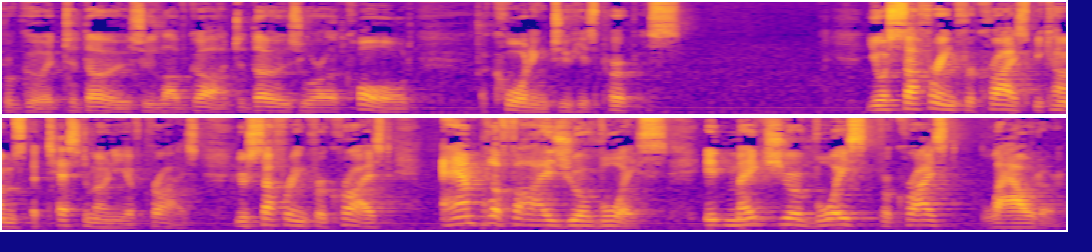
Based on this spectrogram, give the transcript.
for good to those who love God, to those who are called according to his purpose. Your suffering for Christ becomes a testimony of Christ. Your suffering for Christ amplifies your voice, it makes your voice for Christ louder.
